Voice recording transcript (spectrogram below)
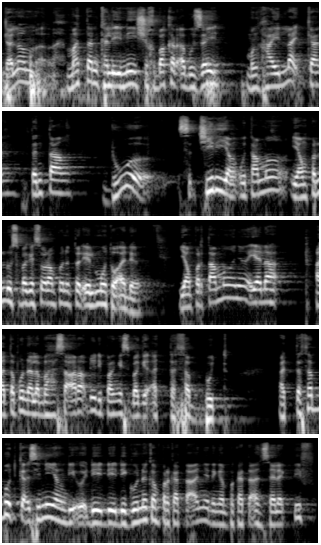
Dalam uh, matan kali ini Syekh Bakar Abu Zaid menghighlightkan tentang dua ciri yang utama yang perlu sebagai seorang penuntut ilmu tu ada. Yang pertamanya ialah ataupun dalam bahasa Arab dia dipanggil sebagai at-tathabbut. At-tathabbut kat sini yang di, di, di, digunakan perkataannya dengan perkataan selektif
